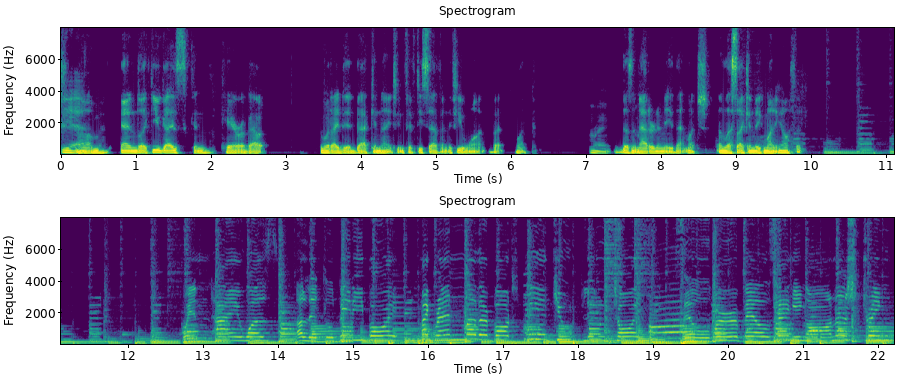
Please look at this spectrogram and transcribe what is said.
Yeah. Um, and like, you guys can care about what I did back in 1957 if you want, but like, right. it doesn't matter to me that much unless I can make money off it. When I was a little bitty boy, my grandmother bought me a cute little toy. Silver bells hanging on a string.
